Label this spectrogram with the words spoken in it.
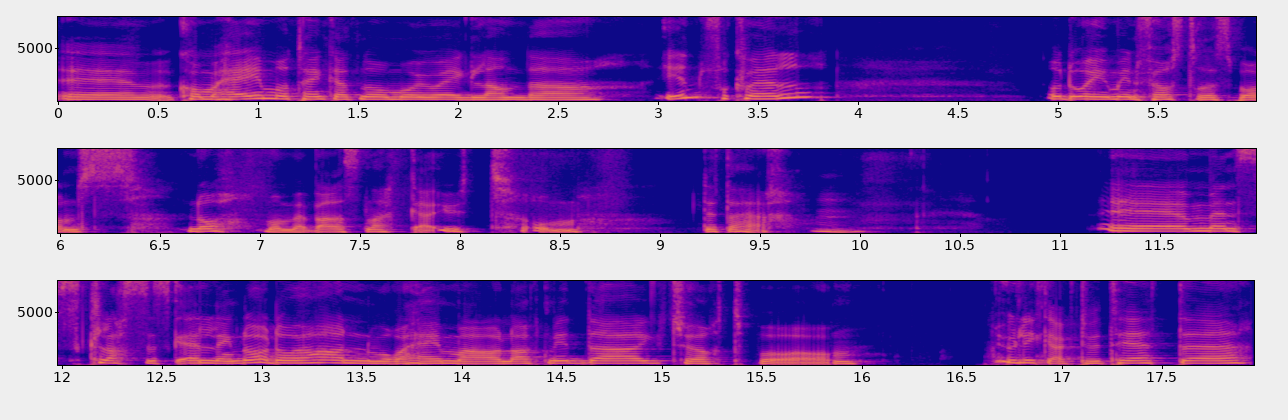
Eh, kommer hjem og tenker at nå må jo jeg lande inn for kvelden. Og da er jo min første respons nå må vi bare snakke ut om dette her. Mm. Eh, mens klassisk Elling, da, da har han vært hjemme og lagd middag, kjørt på ulike aktiviteter,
